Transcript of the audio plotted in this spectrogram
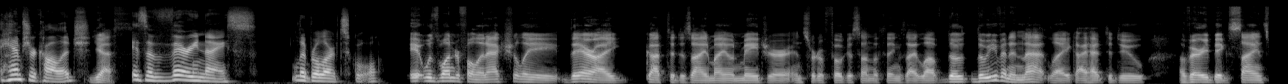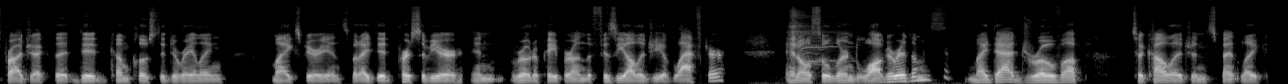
Hampshire College. Yes. It's a very nice liberal arts school. It was wonderful. And actually, there I got to design my own major and sort of focus on the things I love. Though, though even in that, like I had to do a very big science project that did come close to derailing my experience, but I did persevere and wrote a paper on the physiology of laughter and also learned logarithms. My dad drove up to college and spent like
